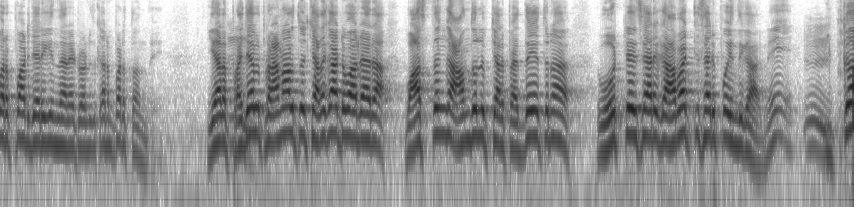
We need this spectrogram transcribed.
పొరపాటు జరిగింది అనేటువంటిది కనపడుతుంది. ఇవాళ ప్రజలు ప్రాణాలతో చెలగాట వాడారా? వాస్తవంగా ఆందోళన చాలా పెద్ద ఎత్తున ఓట్లేశారు కాబట్టి సరిపోయింది కానీ ఇంకా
